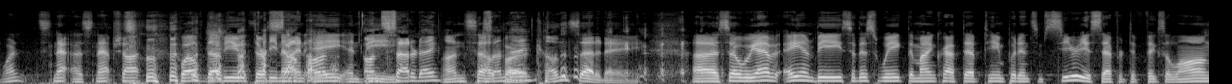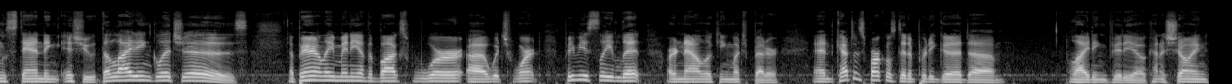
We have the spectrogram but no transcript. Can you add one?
What? Snap, uh, snapshot. Twelve W thirty nine A and B on Saturday. on South Sunday? Park on Saturday. uh, so we have A and B. So this week, the Minecraft dev team put in some serious effort to fix a long-standing issue: the lighting glitches. Apparently, many of the blocks were, uh, which weren't previously lit, are now looking much better. And Captain Sparkles did a pretty good um, lighting video, kind of showing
